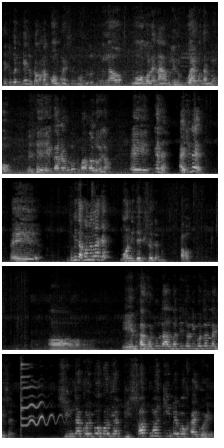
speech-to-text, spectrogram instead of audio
সেইটো গতিকে দুটকামান কম হৈ আছে। মই বোলো তুমি আৰু মই গ'লে না বুলি নোপোৱাই মই জানো বাৰু। সেইকাৰণে বোলো তোমাৰ পৰা লৈ যাওঁ। এই ঠিক আছে? আহিছোঁ দেই এই তুমি যাব নালাগে মই নিজে দি থৈ যাম। হ'ব। অ এই ভাগতো লাল বাতি জ্বলিব যেন লাগিছে। চিন্তা কৰিব হ'ল ইয়াৰ পিছত মই কি ব্যৱসায় কৰিম।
